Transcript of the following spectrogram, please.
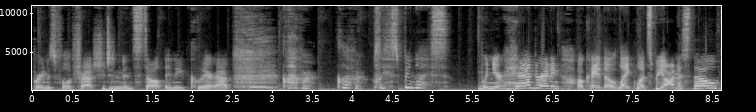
brain is full of trash you didn't install any clear app clever clever please be nice when you're handwriting okay though like let's be honest though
